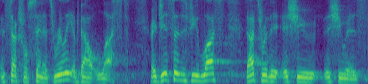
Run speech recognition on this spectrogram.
and sexual sin. It's really about lust. Right? Jesus says if you lust, that's where the issue, issue is.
